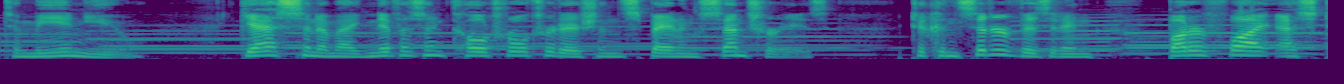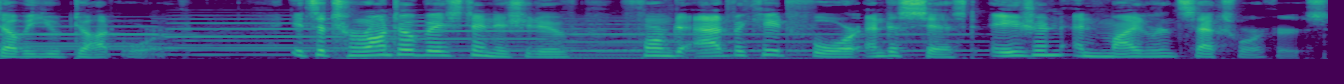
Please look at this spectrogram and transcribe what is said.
to me and you, guests in a magnificent cultural tradition spanning centuries, to consider visiting butterflysw.org. It's a Toronto based initiative formed to advocate for and assist Asian and migrant sex workers.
